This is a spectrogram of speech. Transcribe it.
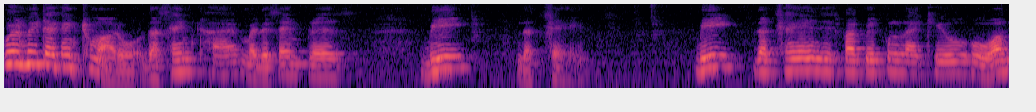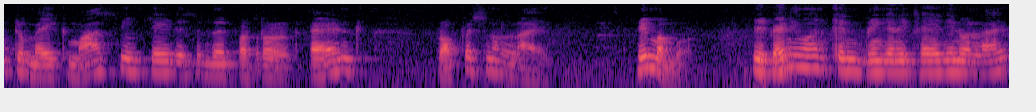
We'll meet again tomorrow, the same time, at the same place. Be the change. Be the change is for people like you who want to make massive changes in their personal and professional life. Remember, if anyone can bring any change in your life,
